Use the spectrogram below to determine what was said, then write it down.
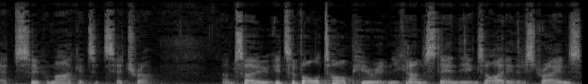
at supermarkets, etc. Um, so it's a volatile period, and you can understand the anxiety that Australians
